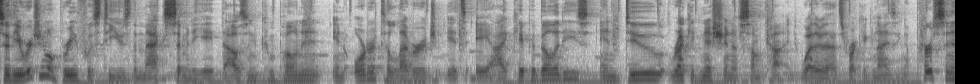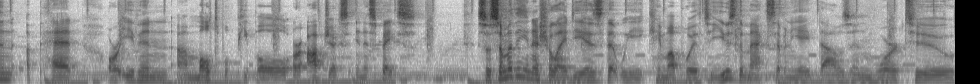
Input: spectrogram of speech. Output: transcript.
So the original brief was to use the MAX 78000 component in order to leverage its AI capabilities and do recognition of some kind, whether that's recognizing a person, a pet, or even uh, multiple people or objects in a space. So some of the initial ideas that we came up with to use the MAX 78000 were to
